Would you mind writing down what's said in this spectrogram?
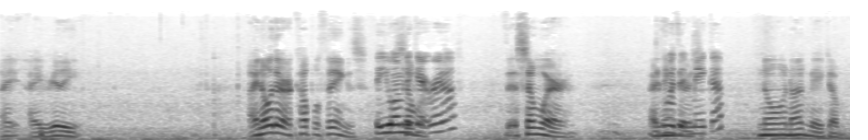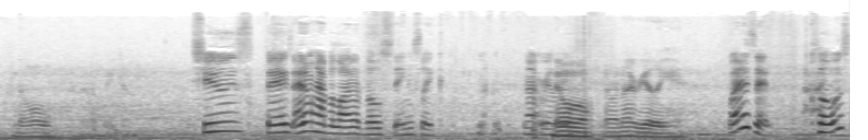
I I really. I know there are a couple things That you want me to get rid of? that- somewhere. I think Was it makeup? No, not makeup. No, not makeup. Shoes, bags? I don't have a lot of those things. Like, not, not really. No, no, not really. What is it? Clothes?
